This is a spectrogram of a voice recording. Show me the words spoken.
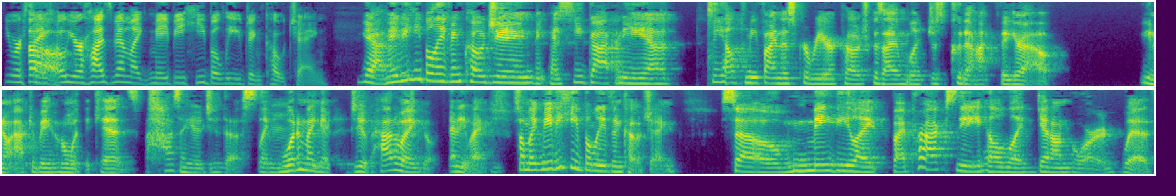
You were saying, uh, oh, your husband, like maybe he believed in coaching. Yeah, maybe he believed in coaching because he got me a he helped me find this career coach because I like just could not figure out, you know, after being home with the kids, how's I going to do this? Like, mm-hmm. what am I going to do? How do I go? Anyway, so I'm like, maybe he believes in coaching. So maybe like by proxy, he'll like get on board with.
